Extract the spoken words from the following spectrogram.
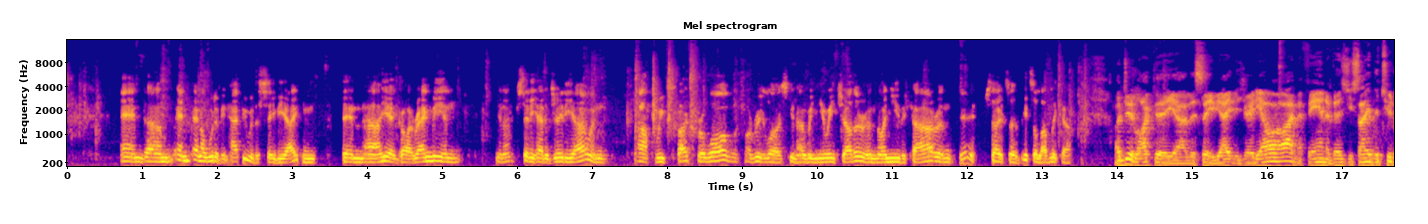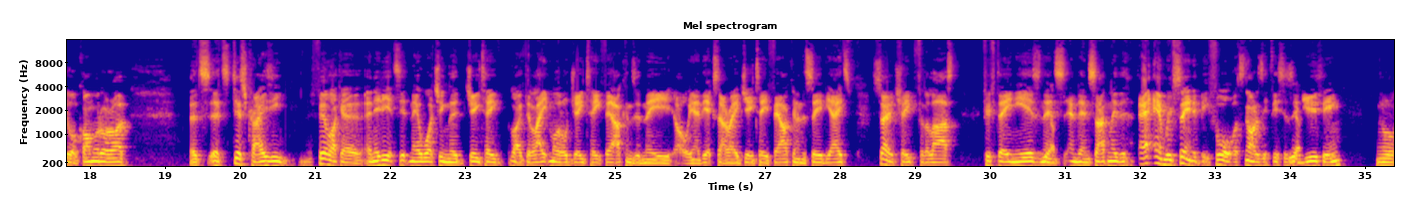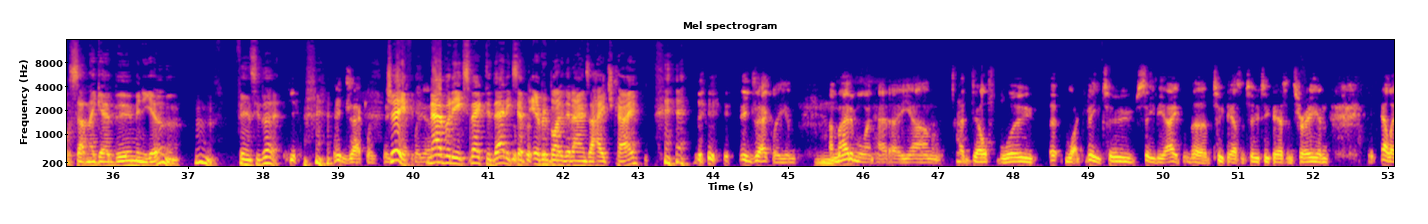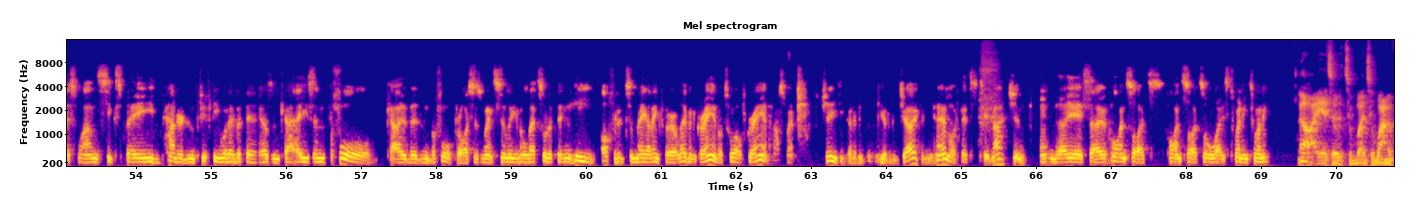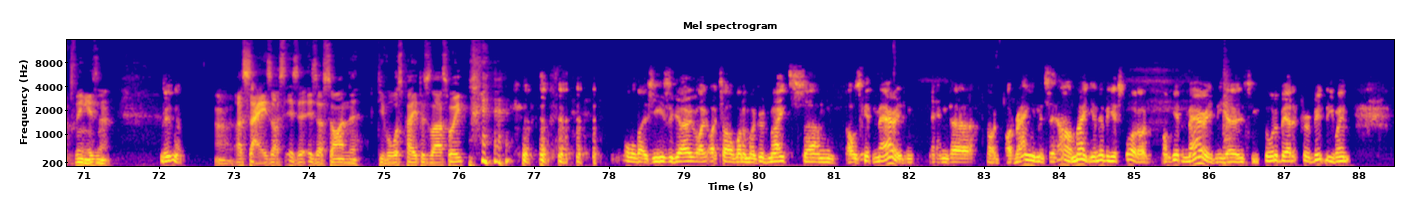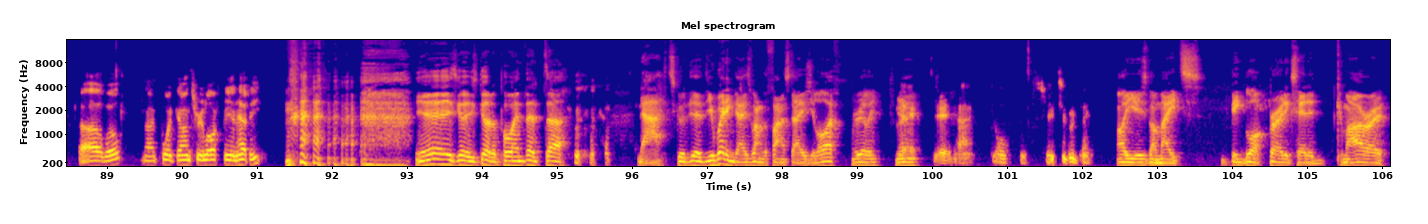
and um, and and I would have been happy with a CV8. And then uh, yeah, a guy rang me and you know said he had a GTO. And after we spoke for a while, I realised you know we knew each other and I knew the car. And yeah, so it's a it's a lovely car. I do like the uh, the CV8, the GTO. I'm a fan of, as you say, the two door Commodore. I, it's it's just crazy. I feel like a, an idiot sitting there watching the GT, like the late model GT Falcons and the oh you know the XR8 GT Falcon and the CV8s. So cheap for the last 15 years, and then Yep. and then suddenly, the, and we've seen it before. It's not as if this is a new thing. And all of a sudden they go boom, and you go, oh, hmm, fancy that. Yeah, exactly. Gee, exactly, nobody expected that except everybody that owns a HK. exactly. And Hmm. a mate of mine had a um, a Delft Blue, uh, like V2 CV8, the 2002, 2003, and LS1 six speed, 150 whatever thousand Ks. And before COVID and before prices went silly and all that sort of thing, he offered it to me, I think, for 11 grand or 12 grand. And I just went, geez, you've got to be, you've got to be joking, you know, like that's too much. And, and uh, yeah, so hindsight's, hindsight's always 2020, Oh, yeah, it's a, it's a, it's a wonderful thing, isn't it? isn't it? Oh, I say as I, as, I- as I signed the divorce papers last week. all those years ago, I, I told one of my good mates um, I was getting married, and uh, I, I rang him and said, "Oh, mate, you'll never guess what? I'm, I'm getting married." And he goes, he thought about it for a bit, and he went, uh, "Well, no point going through life being happy." yeah, he's got, he's got a point that, uh, nah, it's good. Your wedding day is one of the funnest days of your life, really. for me. yeah, no, it's, it's a good thing. I used my mate's big block Brodix headed Camaro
